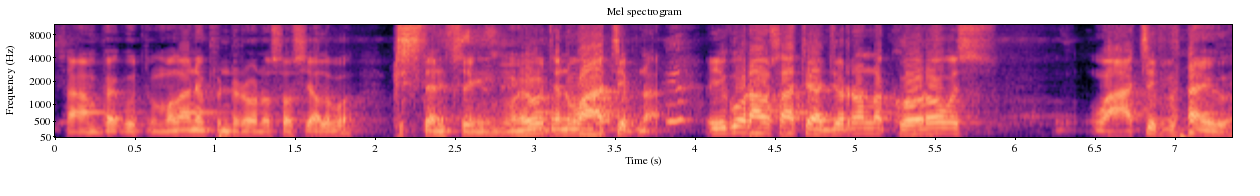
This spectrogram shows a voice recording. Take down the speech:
Sampai kudu mulane bener ono sosial apa? Distancing. Ten wajib nak. Iku ora usah dianjurno negara wis wajib lah iku.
